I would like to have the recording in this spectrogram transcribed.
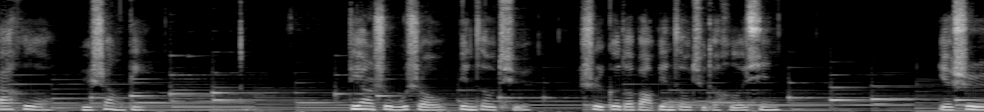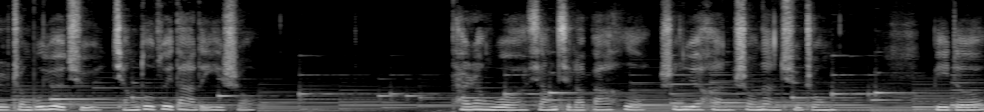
巴赫与上帝第二十五首变奏曲是哥德堡变奏曲的核心，也是整部乐曲强度最大的一首。它让我想起了巴赫《圣约翰受难曲》中彼得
